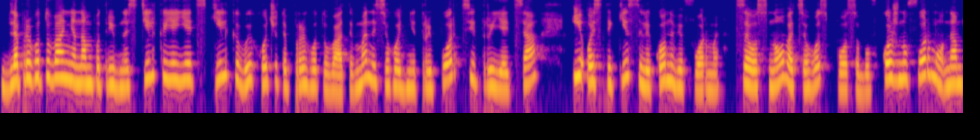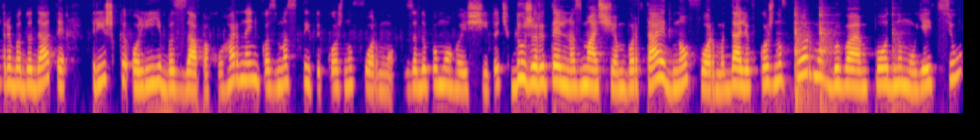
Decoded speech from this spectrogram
Для приготування нам потрібно стільки яєць, скільки ви хочете приготувати. В мене сьогодні три порції, три яйця і ось такі силіконові форми. Це основа цього способу. В кожну форму нам треба додати трішки олії без запаху, гарненько змастити кожну форму за допомогою щіточки. Дуже ретельно змащуємо борта і дно форми. Далі в кожну форму вбиваємо по одному яйцю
